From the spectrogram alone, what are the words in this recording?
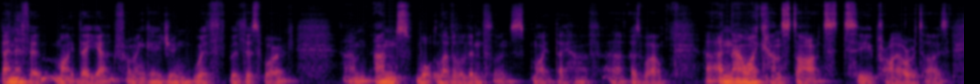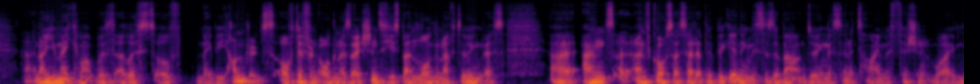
benefit might they get from engaging with, with this work um, and what level of influence might they have uh, as well. Uh, and now I can start to prioritize. now you may come up with a list of maybe hundreds of different organizations if you spend long enough doing this. Uh, and, and of course, I said at the beginning, this is about doing this in a time efficient way.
